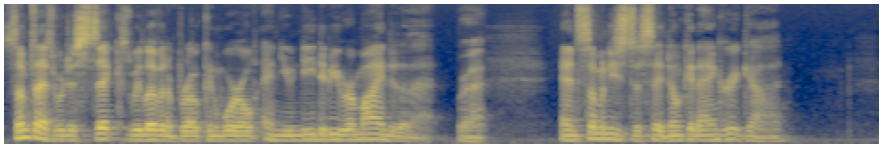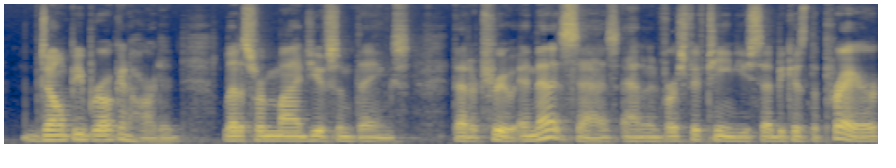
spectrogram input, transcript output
Sometimes we're just sick because we live in a broken world, and you need to be reminded of that. Right. And someone needs to say, don't get angry at God. Don't be brokenhearted. Let us remind you of some things that are true. And then it says, Adam, in verse 15, you said, because the prayer,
